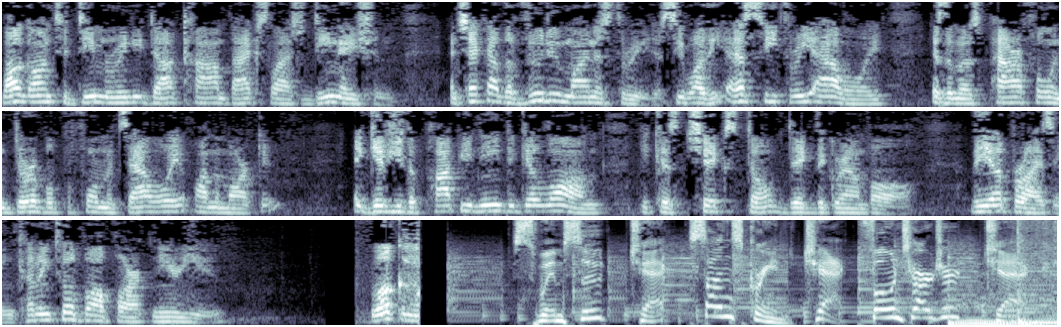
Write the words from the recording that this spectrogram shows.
Log on to demarini.com backslash dnation and check out the Voodoo Minus 3 to see why the SC3 alloy is the most powerful and durable performance alloy on the market. It gives you the pop you need to get along because chicks don't dig the ground ball. The Uprising, coming to a ballpark near you. Welcome. Swimsuit? Check. Sunscreen? Check. Phone charger? Check.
